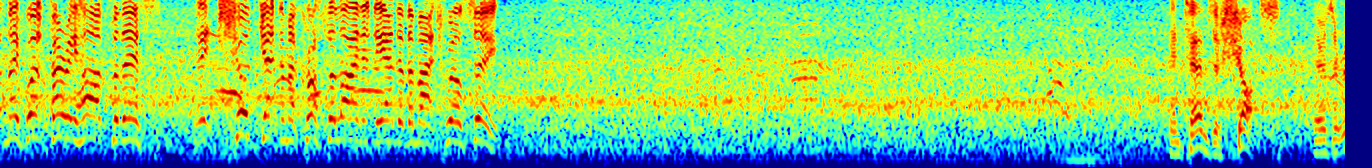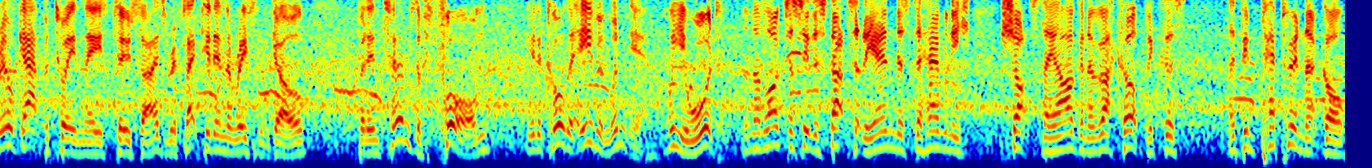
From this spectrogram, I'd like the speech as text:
And they've worked very hard for this. It should get them across the line at the end of the match, we'll see. In terms of shots, there is a real gap between these two sides, reflected in the recent goal. But in terms of form, you'd have called it even, wouldn't you? Well, you would. And I'd like to see the stats at the end as to how many shots they are going to rack up because they've been peppering that goal.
